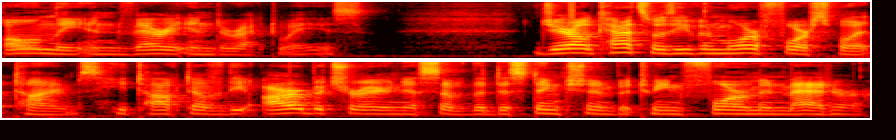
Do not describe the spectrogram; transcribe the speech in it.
only in very indirect ways. Jerrold Katz was even more forceful at times. He talked of the arbitrariness of the distinction between form and matter.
